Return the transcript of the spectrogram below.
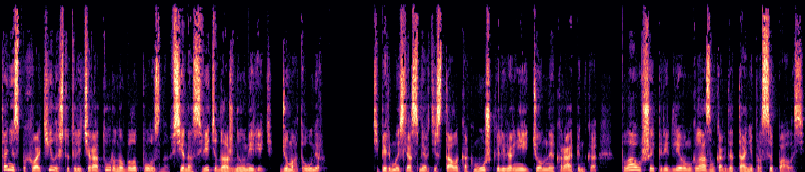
Таня спохватилась, что это литература, но было поздно. Все на свете должны умереть. Дюма-то умер. Теперь мысль о смерти стала как мушка, или вернее темная крапинка, плававшая перед левым глазом, когда Таня просыпалась.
